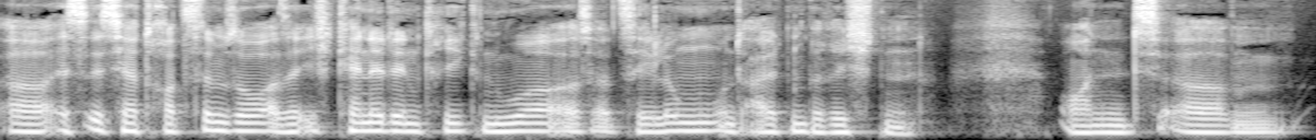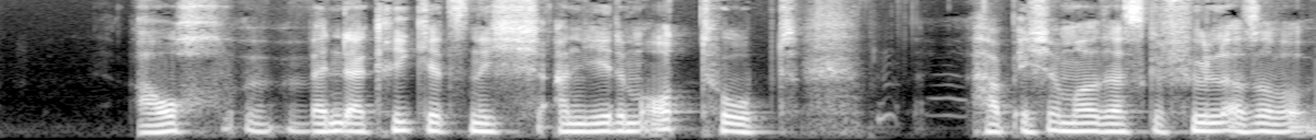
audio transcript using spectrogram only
äh, es ist ja trotzdem so, also ich kenne den Krieg nur aus Erzählungen und alten Berichten. Und ähm, auch wenn der Krieg jetzt nicht an jedem Ort tobt, habe ich immer das Gefühl, also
